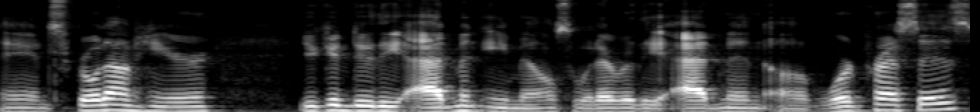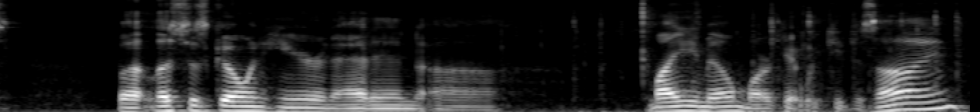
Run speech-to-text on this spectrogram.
and scroll down here. You can do the admin email, so whatever the admin of WordPress is. But let's just go in here and add in uh, my email, Market Wicky Design.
